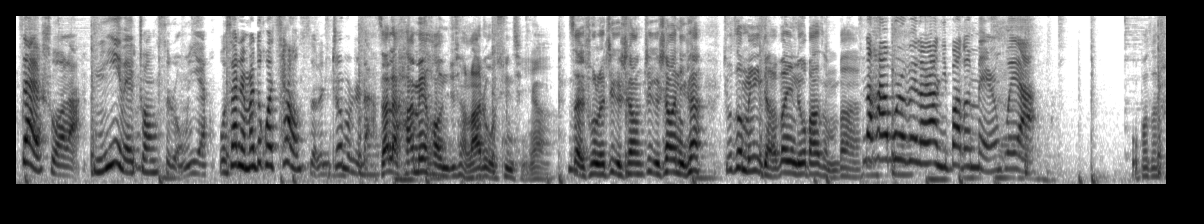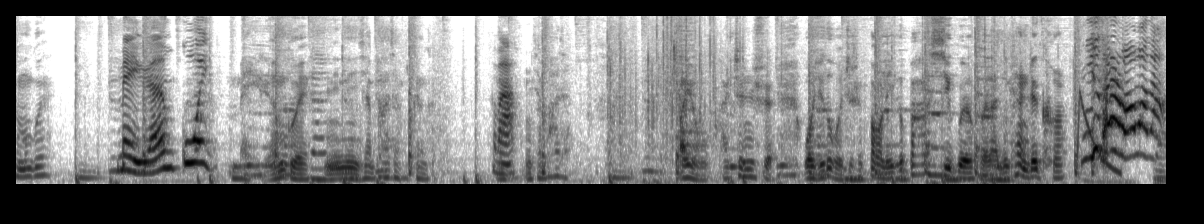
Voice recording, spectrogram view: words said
再说了，你以为装死容易？我在里面都快呛死了，你知不知道？咱俩还没好，你就想拉着我殉情呀？再说了，这个伤，这个伤，你看就这么一点，万一留疤怎么办？那还不是为了让你抱得美人归啊？我抱到什么归？美人归。美人归？你你先趴下，我看看。干嘛？你先趴下。哎呦，还真是，我觉得我这是抱了一个巴西龟回来。你看你这壳，你才是王八呢！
